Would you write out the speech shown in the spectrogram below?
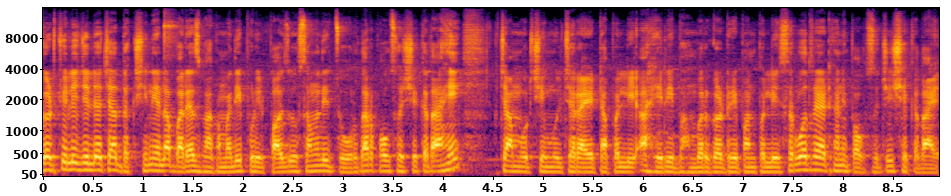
गडचिरोली जिल्ह्याच्या दक्षिणेला बऱ्याच भागामध्ये पुढील पाच दिवसामध्ये जोरदार पावसाची शक्यता आहे. चामोर्ची मुलचराय एटापल्ली आहेरी भांबरगड रेपानपल्ली सर्वत्र या ठिकाणी पावसाची शक्यता आहे.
